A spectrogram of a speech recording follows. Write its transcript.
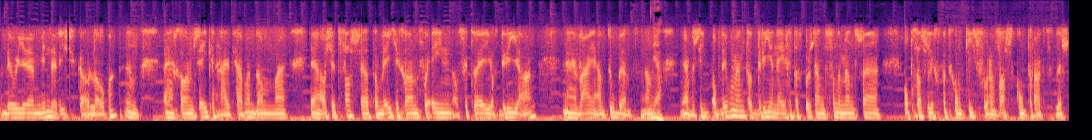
wil je minder risico lopen en eh, gewoon zekerheid hebben, dan eh, ja, als je het vastzet, dan weet je gewoon voor één of voor twee of drie jaar eh, waar je aan toe bent. En, ja. we zien op dit moment dat 93% van de mensen op gaslicht.com kiest voor een vast contract. Dus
